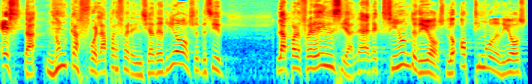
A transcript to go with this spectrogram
esta nunca fue la preferencia de Dios. Es decir, la preferencia, la elección de Dios, lo óptimo de Dios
